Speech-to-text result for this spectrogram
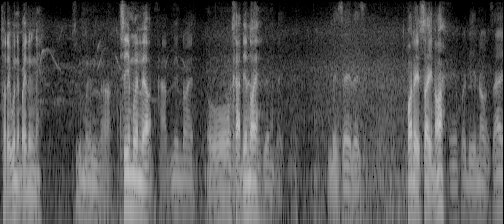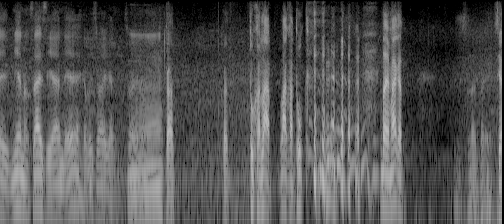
เท่าไหร่วะเนี่ยใบหนึ่งเนี่ยซื้อหมื่นละสี่หมื่นแล้วขาดนิดหน่อยโอ้ขาดนิดหน่อยเกิน ไปเลยใส่เลยพอได้ใส่เนาะเออพอดีน้องใส่เมียน้องใส่เสียเด้ก็ไปช่วยกันช่อืวยกันมก็ก็ทุกขลาบลาบขาดทุกได้มากก็ช่วยไปเสีย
